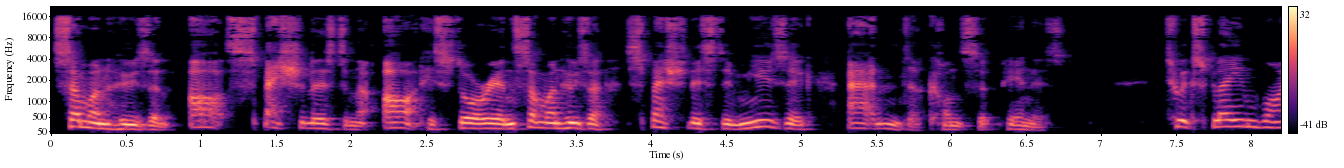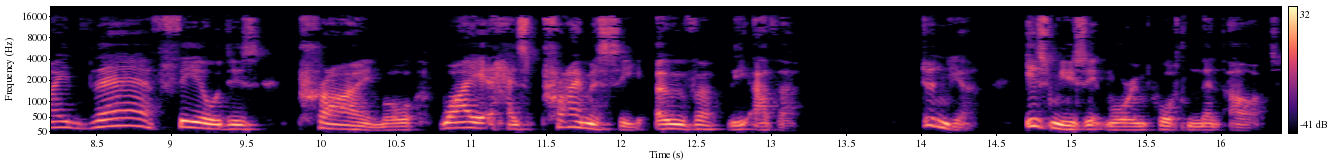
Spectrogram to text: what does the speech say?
someone who's an art specialist and an art historian someone who's a specialist in music and a concert pianist to explain why their field is prime or why it has primacy over the other. Dunya is music more important than art?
